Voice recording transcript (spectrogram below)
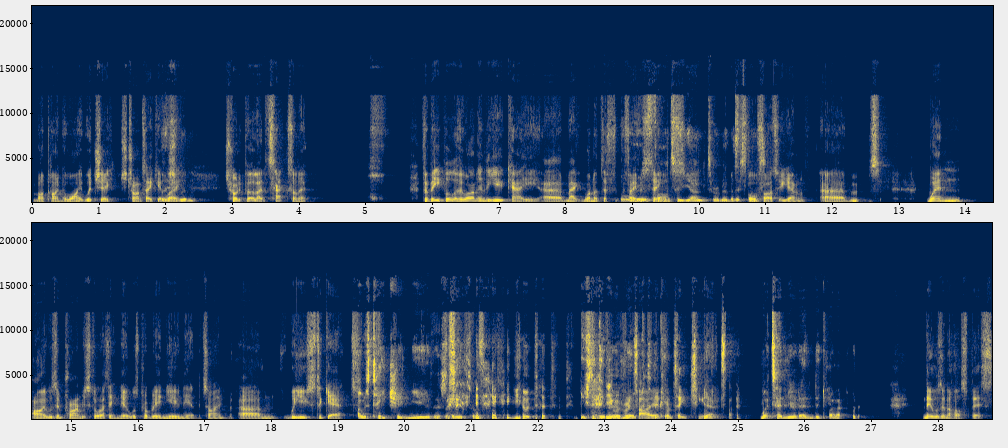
my pint of white, would she? She'd try and take it No, away. she wouldn't. She'd probably put a load of tax on it. For people who aren't in the UK, uh, Mag, one of the f- famous we're far things, too young to remember this. or far too young. Uh, when I was in primary school, I think Neil was probably in uni at the time. Um, we used to get. I was teaching university at the time. you Used to give you her had milk to the retired from teaching Yeah. at the time. My tenure had ended by that point. Neil was in a hospice,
